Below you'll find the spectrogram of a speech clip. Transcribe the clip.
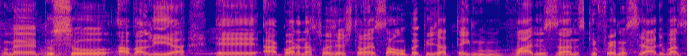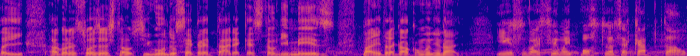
Como é que o senhor avalia eh, agora na sua gestão essa UBA que já tem vários anos que foi anunciada e vai sair agora em sua gestão? Segundo o secretário, é questão de meses para entregar à comunidade. Isso vai ser uma importância capital,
